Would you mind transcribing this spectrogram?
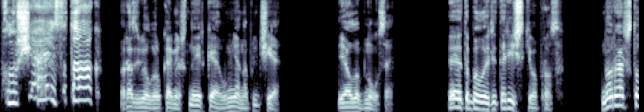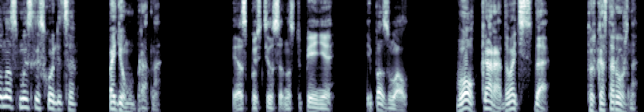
«Получается так», — развел руками шнырька у меня на плече. Я улыбнулся. Это был риторический вопрос. Но рад, что у нас мысли сходятся. Пойдем обратно. Я спустился на ступени и позвал. «Волк, Кара, давайте сюда. Только осторожно.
